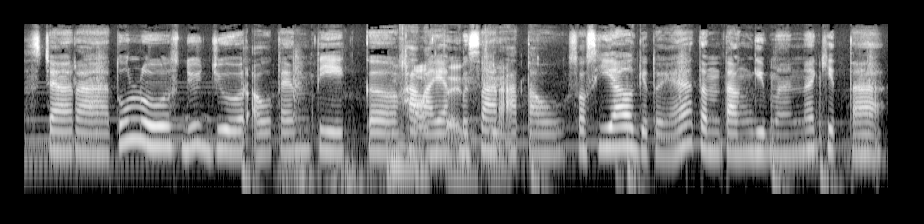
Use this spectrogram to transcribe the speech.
secara tulus, jujur, autentik ke halayak autentik. besar atau sosial gitu ya tentang gimana kita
